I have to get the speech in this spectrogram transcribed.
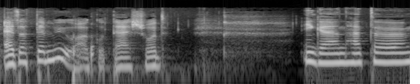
ez a te műalkotásod. Igen, hát... Ö...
